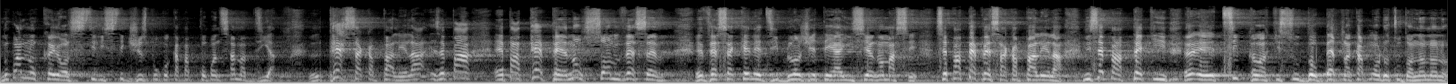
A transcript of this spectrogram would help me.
Nous parlons créole stylistique juste pour qu'on capable comprendre ça, m'a dit. Père ça qui parlé là, c'est pas, et pas pépé, non, sommes verset, verset Kennedy, blanc, j'étais haïtien ramassé. C'est pas pépé ça qui parlé là. Ni c'est pas père qui, euh, titre qui sous dos bête, qui de tout temps. Non, non, non.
